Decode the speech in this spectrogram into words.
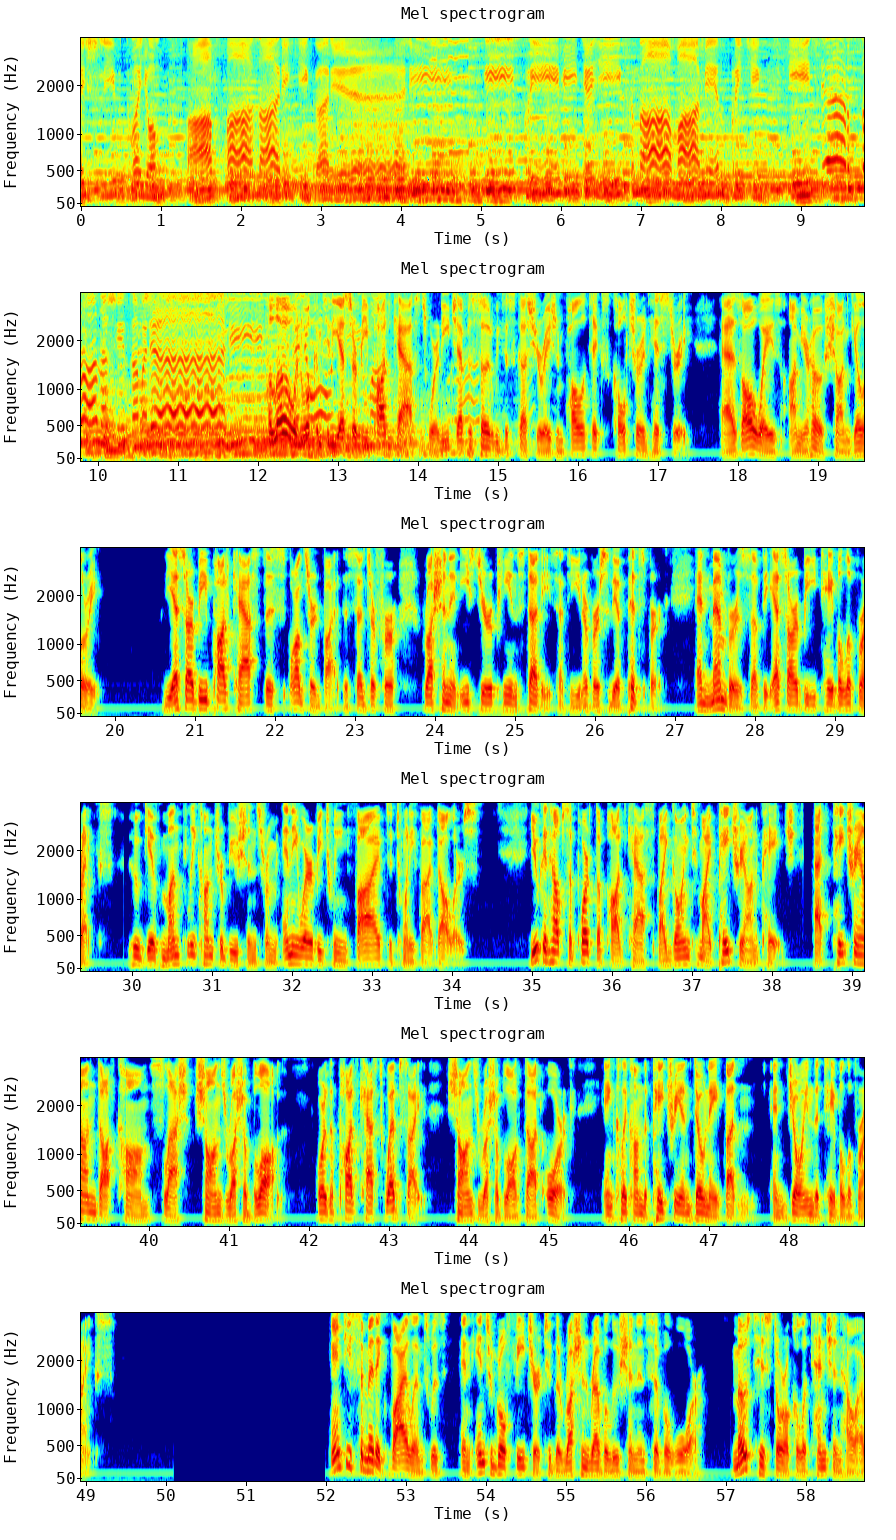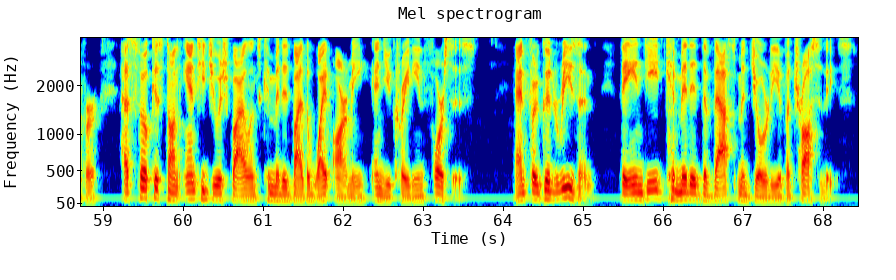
дорогой шли вдвоем, а фонарики горели. И при виде их на момент притих, и сердца наши замляли. Hello, and welcome to the SRB podcast, where in each episode we discuss Eurasian politics, culture, and history. As always, I'm your host, Sean Guillory. The SRB podcast is sponsored by the Center for Russian and East European Studies at the University of Pittsburgh and members of the SRB Table of Ranks, who give monthly contributions from anywhere between 5 to $25. You can help support the podcast by going to my Patreon page at patreon.com slash Sean's Russia blog or the podcast website, seansrussiablog.org, and click on the Patreon donate button and join the Table of Ranks. Anti Semitic violence was an integral feature to the Russian Revolution and Civil War. Most historical attention, however, has focused on anti Jewish violence committed by the White Army and Ukrainian forces. And for good reason, they indeed committed the vast majority of atrocities.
